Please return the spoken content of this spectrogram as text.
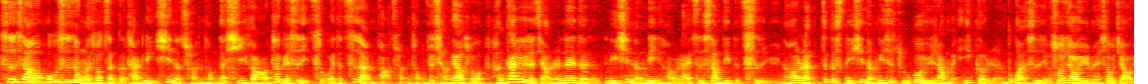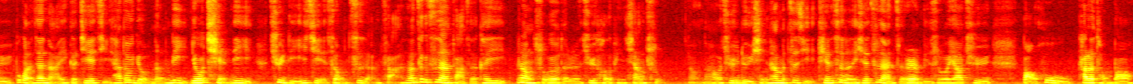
事实上，霍布斯认为说，整个谈理性的传统在西方啊，特别是以所谓的自然法传统就强调说，很概率的讲，人类的理性能力哈来自上帝的赐予，然后让这个理性能力是足够于让每一个人，不管是有受教育没受教育，不管在哪一个阶级，他都有能力、有潜力去理解这种自然法。那这个自然法则可以让所有的人去和平相处。啊，然后去履行他们自己天生的一些自然责任，比如说要去保护他的同胞，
